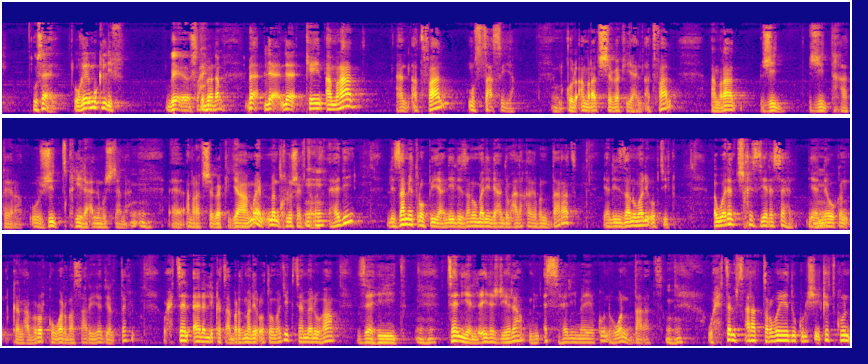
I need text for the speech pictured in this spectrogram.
وسهل. وغير مكلف. اشرح لنا لا لا كاين أمراض عند الأطفال مستعصية. نقولوا أمراض الشبكية عند الأطفال أمراض جد جد خطيرة وجد ثقيلة على المجتمع. آه، أمراض الشبكية. المهم ما ندخلوش في هذه les amétropies يعني les anomalies اللي عندهم علاقة بالنظارات يعني les anomalies optiques. اولا التشخيص ديالها سهل لأنه يعني كنعبروا القوة البصرية ديال الطفل وحتى الآلة اللي كتعبر manière automatique ثمنها زهيد. ثانيا العلاج ديالها من أسهل ما يكون هو النظارات. وحتى مساله الترويض وكل شيء كتكون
